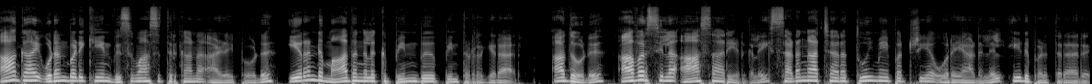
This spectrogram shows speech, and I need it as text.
ஆகாய் உடன்படிக்கையின் விசுவாசத்திற்கான அழைப்போடு இரண்டு மாதங்களுக்கு பின்பு பின்தொடர்கிறார். அதோடு அவர் சில ஆசாரியர்களை சடங்காச்சார தூய்மை பற்றிய உரையாடலில் ஈடுபடுத்துறாரு.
